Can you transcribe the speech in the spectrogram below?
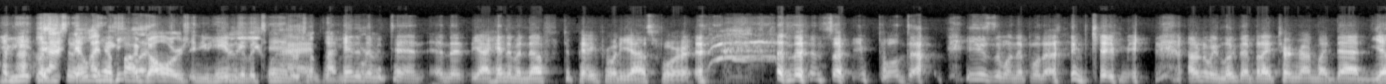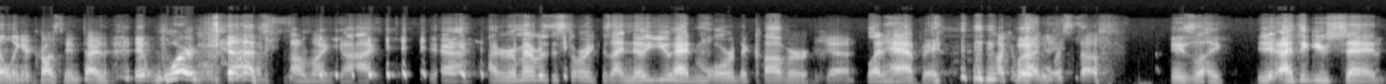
You hand, like Yeah, you said, I only I have five dollars, and you handed him a ten or had- I something. I handed him a ten, and then yeah, I handed him enough to pay for what he asked for. And then so he pulled out. He was the one that pulled out and gave me. I don't know what he looked at, but I turned around, my dad yelling across the entire. It worked, oh, Dad. Oh my god. Yeah, I remember the story because I know you had more to cover Yeah. what happened. Buy But more stuff? he's like, yeah, I think you said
